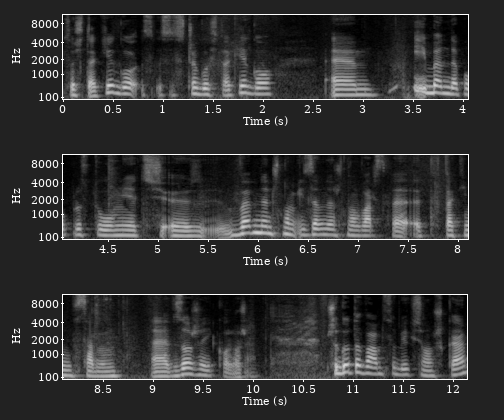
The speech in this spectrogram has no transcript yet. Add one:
coś takiego, z, czegoś takiego i będę po prostu mieć e, wewnętrzną i zewnętrzną warstwę w takim samym e, wzorze i kolorze. Przygotowałam sobie książkę.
